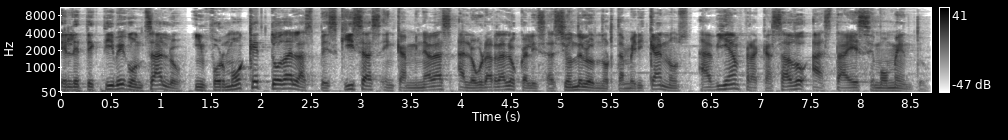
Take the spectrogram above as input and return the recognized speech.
El detective Gonzalo informó que todas las pesquisas encaminadas a lograr la localización de los norteamericanos habían fracasado hasta ese momento.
